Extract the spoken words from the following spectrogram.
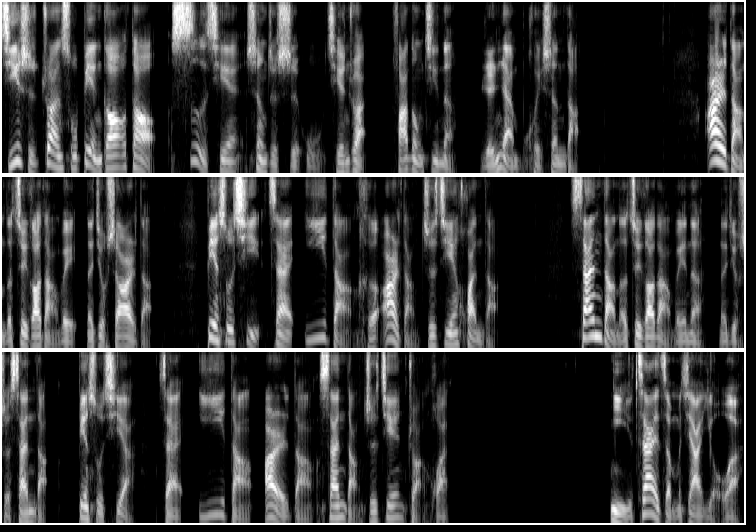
即使转速变高到四千甚至是五千转，发动机呢仍然不会升档。二档的最高档位那就是二档，变速器在一档和二档之间换挡。三档的最高档位呢那就是三档，变速器啊在一档、二档、三档之间转换。你再怎么加油啊，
